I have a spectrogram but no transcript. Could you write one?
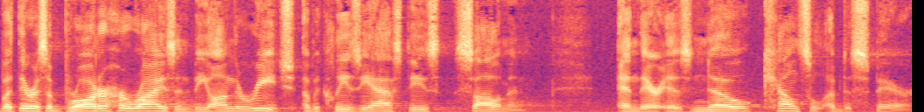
but there is a broader horizon beyond the reach of Ecclesiastes Solomon, and there is no counsel of despair.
